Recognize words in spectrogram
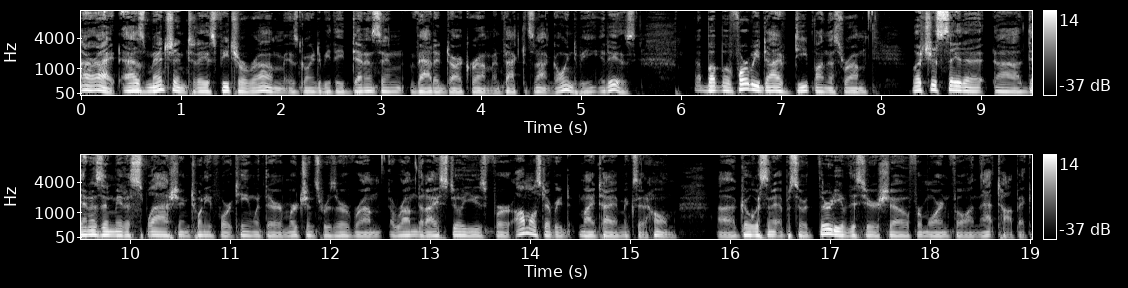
All right. As mentioned, today's feature rum is going to be the Denizen Vatted Dark Rum. In fact, it's not going to be, it is. But before we dive deep on this rum, let's just say that uh, Denizen made a splash in 2014 with their Merchant's Reserve rum, a rum that I still use for almost every Mai Tai mix at home. Uh, go listen to episode 30 of this year's show for more info on that topic.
